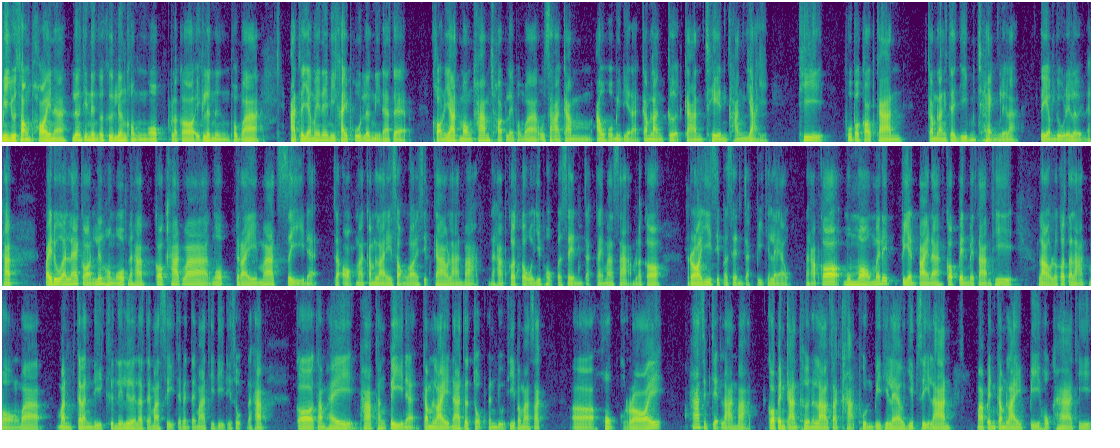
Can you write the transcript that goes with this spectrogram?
มีอยู่2 point นะ เรื่องที่ 1 ก็คือเรื่องของงบ แล้วก็อีกเรื่องหนึ่งผมว่าอาจจะยังไม่ได้มีใครพูดเรื่องนี้นะ แต่ขออนุญาตมองข้ามช็อตเลย ผมว่าอุตสาหกรรม Out Home Media น่ะกำลังเกิดการ change ครั้งใหญ่ ที่ผู้ประกอบการกำลังจะยิ้มแฉ่งเลยล่ะ เตรียมดูได้เลยนะครับ ไปดูอันแรกก่อนเรื่องของงบนะครับ ก็คาดว่างบไตรมาส4เนี่ยจะออกมากำไร 219 ล้านบาทนะครับ ก็โต 26%จากไตรมาส3แล้วก็ 120%จากปีที่แล้ว นะครับก็มุมมองไม่ได้เปลี่ยนไปนะ ก็เป็นไปตามที่เราแล้วก็ตลาดมองว่ามันกำลังดีขึ้นเรื่อยๆ และไตรมาส4จะเป็นไตรมาสที่ดีที่สุดนะครับ ก็ทำให้ภาพทั้งปีเนี่ยกำไรน่าจะจบกันอยู่ที่ประมาณสักเอ่อ657ล้านบาท ก็เป็นการ turn around จากขาดทุนปีที่แล้ว24ล้าน มาเป็นกำไรปี 65 ที่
